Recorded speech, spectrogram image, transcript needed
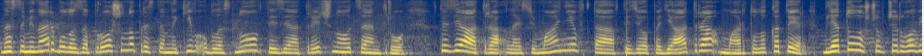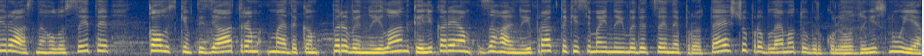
На семінар було запрошено представників обласного фтезіатричного центру, фтезіатра Лесю Манів та фтезіопедіатра Марту Локатир для того, щоб черговий раз наголосити калузьким фтизіатрам, медикам первинної ланки, лікарям загальної практики сімейної медицини про те, що проблема туберкульозу існує,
